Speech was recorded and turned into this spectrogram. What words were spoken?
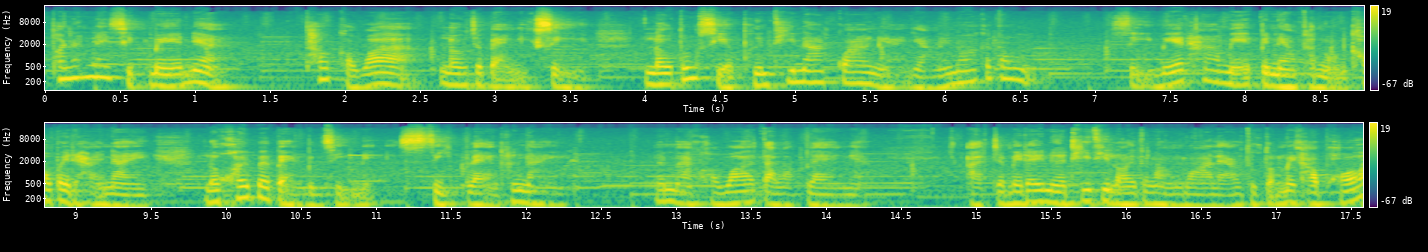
เพราะนั้นใน 10 เมตรเนี่ยเท่ากับว่าเราจะแบ่งอีก 4 เราต้องเสียพื้นที่หน้ากว้างเนี่ยอย่างน้อยๆก็ต้อง 4 เมตร 5 เมตร เป็นแนวถนนเข้าไปภายใน แล้วค่อยไปแบ่งเป็น 4 เมตร4แปลงข้างในนั่นหมายความว่าแต่ละแปลงเนี่ยอาจจะไม่ได้เนื้อที่ที่ร้อยตารางวาแล้วถูกต้องไหมครับเพราะ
